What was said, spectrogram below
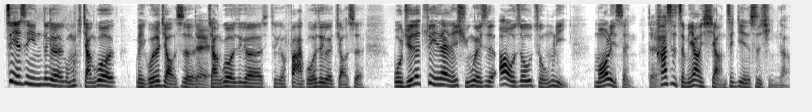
这件事情，这个我们讲过美国的角色对，讲过这个这个法国这个角色，我觉得最耐人寻味是澳洲总理 Morrison。对，他是怎么样想这件事情的？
